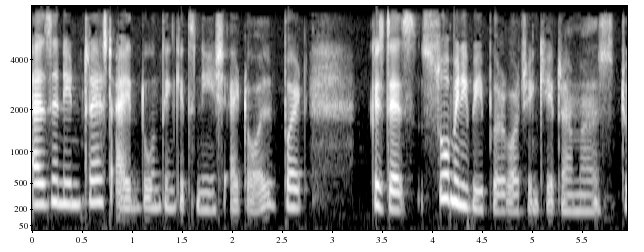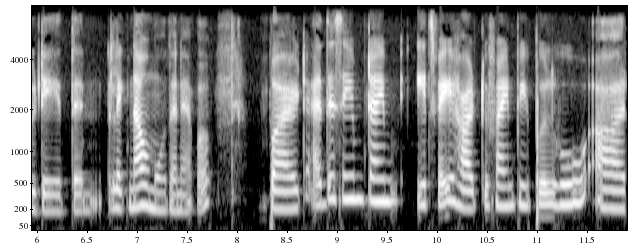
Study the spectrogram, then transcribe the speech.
as an interest, I don't think it's niche at all. But because there's so many people watching K dramas today, then like now more than ever but at the same time it's very hard to find people who are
